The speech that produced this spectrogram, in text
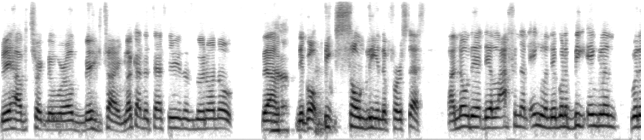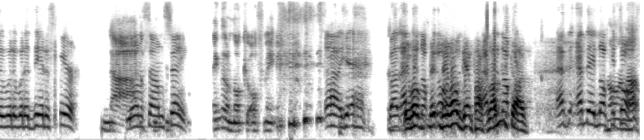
They have tricked the world big time. Look at the test series that's going on now. They, yeah. they got beat soundly in the first test. I know they're, they're laughing at England. They're going to beat England with a, with a, with a deer to spear. Nah. You understand what I'm saying? England will knock it off mate. uh, yeah. Well, they won't, they, they won't get past lunchtime. If they, if they knock Not it off,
